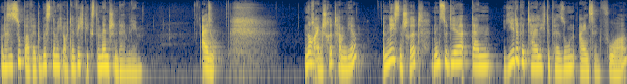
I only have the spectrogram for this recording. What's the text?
Und das ist super, weil du bist nämlich auch der wichtigste Mensch in deinem Leben. Also, noch einen Schritt haben wir. Im nächsten Schritt nimmst du dir dann jede beteiligte Person einzeln vor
